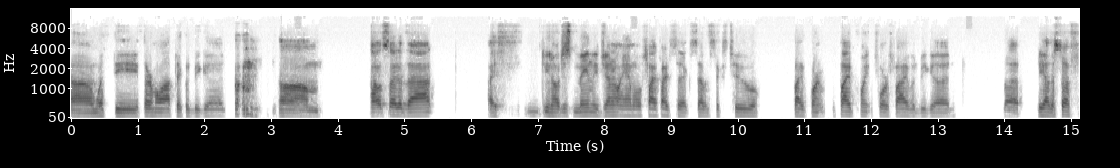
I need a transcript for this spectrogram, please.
um, with the thermal optic would be good. um, outside of that, I, you know, just mainly general ammo, 556, 762, 5.5.45 would be good. But yeah, the stuff,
